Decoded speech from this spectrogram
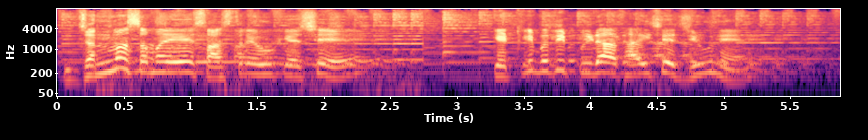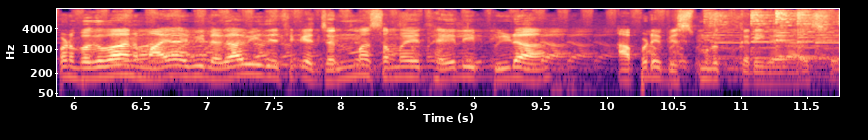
જન્મ સમયે શાસ્ત્ર એવું કહે છે, કેટલી બધી પીડા થાય છે જીવને, પણ ભગવાન માયા એવી લગાવી દે છે કે જન્મ સમયે થયેલી પીડા આપણે વિસ્મૃત કરી ગયા છે.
